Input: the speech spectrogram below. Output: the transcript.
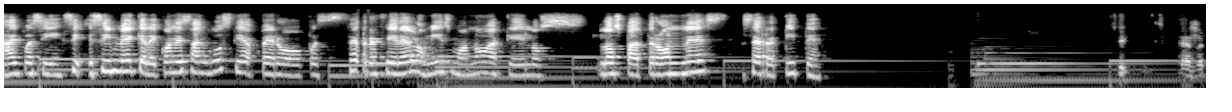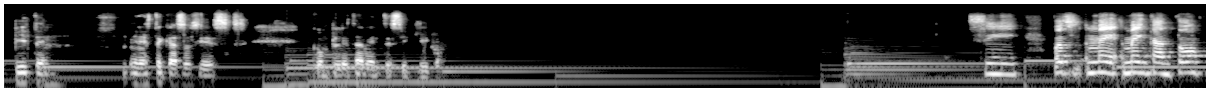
ay, pues sí, sí, sí me quedé con esa angustia, pero pues se refiere a lo mismo, ¿no? A que los, los patrones se repiten. Sí, se repiten. En este caso sí es completamente cíclico. Sí, pues me, encantó.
